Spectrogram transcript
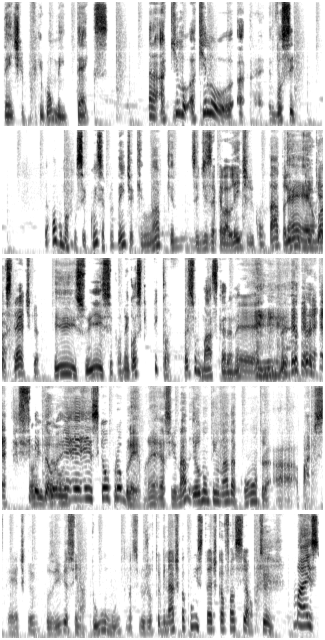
dente que fica igual um mentex, cara, aquilo, aquilo, ah, você dá alguma consequência pro dente aquilo lá? Porque Você diz aquela lente de contato ali, É, que, que é uma- estética? isso, isso, que é um negócio que fica, parece uma máscara, né? É. Então, é, é esse que é o problema, né? Assim, nada, eu não tenho nada contra a, a parte estética, eu, inclusive, assim, atuo muito na cirurgia ortognática com estética facial. Sim. Mas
